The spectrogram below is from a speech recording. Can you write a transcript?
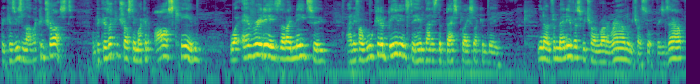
Because of his love, I can trust. And because I can trust him, I can ask him whatever it is that I need to. And if I walk in obedience to Him, that is the best place I can be. You know, and for many of us, we try and run around and we try and sort things out,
